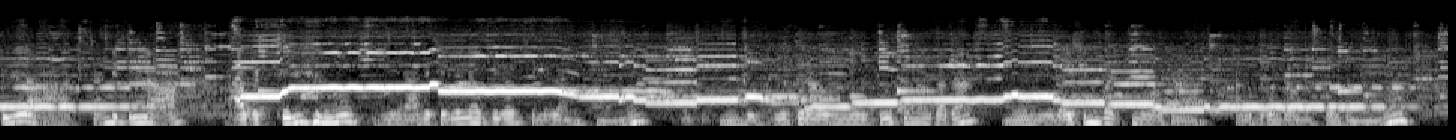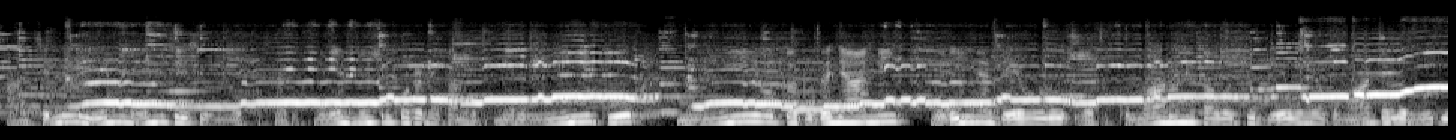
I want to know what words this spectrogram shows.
పిల్ల ఆ తండ్రి పిల్ల ఆ చెల్లెలు నేను నాకు చెల్లెలు అవుతుందిగా చెల్లెలు అంటున్నాను నీకు కూతురు నువ్వు చూస్తున్నావు కదా? నువ్వు నీ వయసుని బట్టి నువ్వు ఒక కలుపుకుంటావని కోరుకున్నాను ఆ చెల్లెలు ఏమి ఏమి చేసి ఉంది ఒక్కసారి? నేనేం న్యూస్ రిపోర్టర్ని కాదు. నేను నీకు నీ యొక్క హృదయాన్ని ఎరిగిన దేవుడు ఒక కుమారుని కావచ్చు దేవుని యొక్క మాటలు నీకు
